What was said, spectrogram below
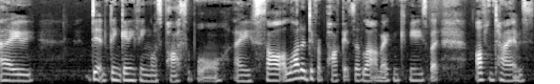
I didn't think anything was possible. I saw a lot of different pockets of Latin American communities, but oftentimes,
